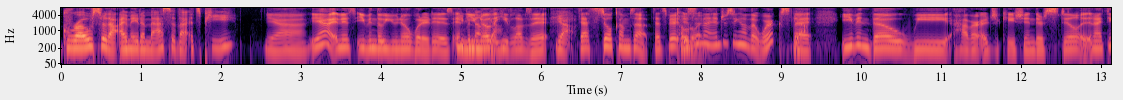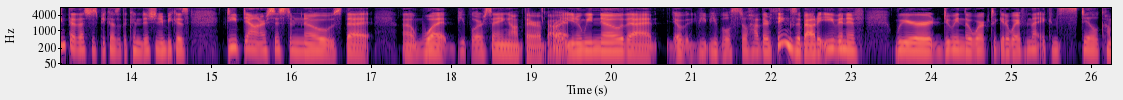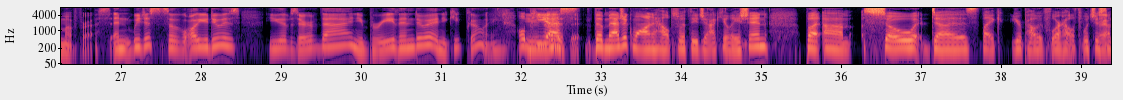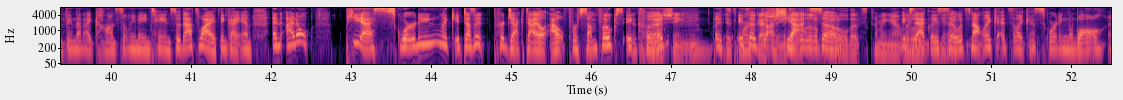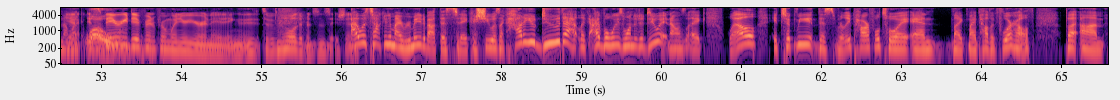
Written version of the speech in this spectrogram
gross or that I made a mess or that it's pee? Yeah, yeah, and it's even though you know what it is and Even you though- know yeah. that he loves it, Yeah. that still comes up. That's very Totally. isn't that interesting how that works? Yeah. That even though we have our education, there's still, and I think that that's just because of the conditioning. Because deep down, our system knows that. Uh, what people are saying out there about Right. it. You know, we know that uh, people still have their things about it. Even if we're doing the work to get away from that, it can still come up for us. And we just, so all you do is you observe that and you breathe into it and you keep going. Well, You P.S. The magic wand helps with the ejaculation, but um, so does like your pelvic floor health, which is Yeah. something that I constantly maintain. So that's why I think I am. And I don't. P.S. Squirting, like it doesn't projectile out for some folks. It It's could. gushing. It's- it's it's more a gush, gushing. It's yeah, like a little so- puddle that's coming out. little- Exactly. yeah. So it's not like it's like a squirting the wall, and I'm Yeah, like, whoa. it's very different from when you're urinating. It's a whole different sensation. I was talking to my roommate about this today because she was like, How do you do that? Like, I've always wanted to do it. And I was like, Well, it took me this really powerful toy and like my pelvic floor health. But um,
